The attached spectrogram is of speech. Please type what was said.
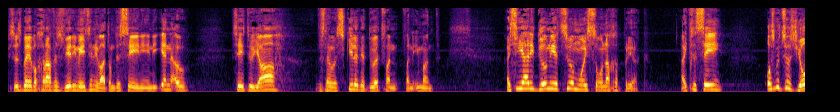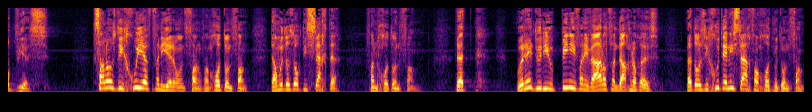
soos by een begrafnis weet die mense nie wat om te sê nie en die een ou sê toe ja, dit is nou een skielike dood van, van iemand Hy sê, ja, die dominee het so mooi sondag gepreek. Hy het gesê, ons moet soos Job wees. Sal ons die goeie van die Heere ontvang, van God ontvang, dan moet ons ook die slechte van God ontvang. Dat, hoor net hoe die opinie van die wereld vandag nog is, dat ons die goed en die sleg van God moet ontvang.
